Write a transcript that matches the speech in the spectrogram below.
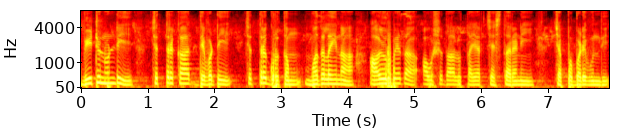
వీటి నుండి చిత్రక దివటి చిత్రఘృతం మొదలైన ఆయుర్వేద ఔషధాలు తయారు చేస్తారని చెప్పబడి ఉంది.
